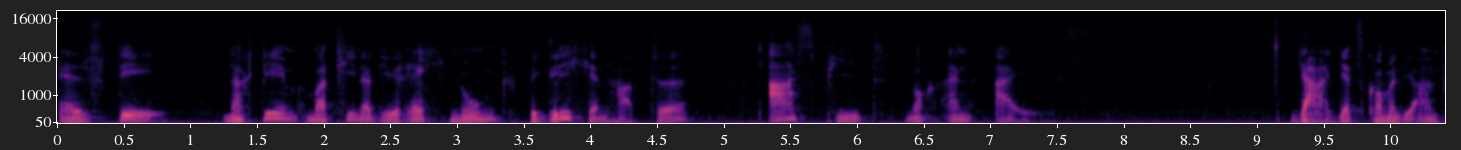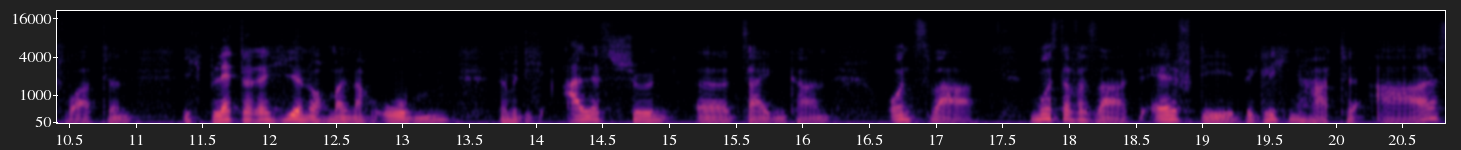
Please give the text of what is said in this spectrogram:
11d. Nachdem Martina die Rechnung beglichen hatte, aß Piet noch ein Eis. Ja, jetzt kommen die Antworten. Ich blättere hier nochmal nach oben, damit ich alles schön äh, zeigen kann. Und zwar, Mustafa sagt, 11d beglichen hatte aß,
